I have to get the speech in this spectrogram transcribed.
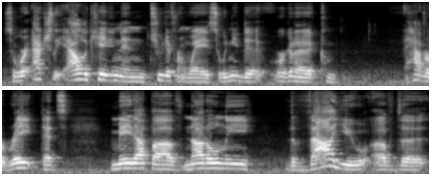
So we're actually allocating in two different ways. So we need to, we're gonna have a rate that's made up of not only the value of the,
